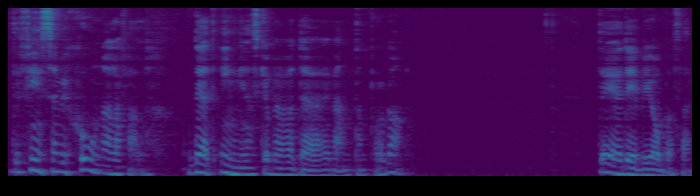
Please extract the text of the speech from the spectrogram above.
det finns en vision i alla fall. Och det är att ingen ska behöva dö i väntan på organ. Det är det vi jobbar för.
